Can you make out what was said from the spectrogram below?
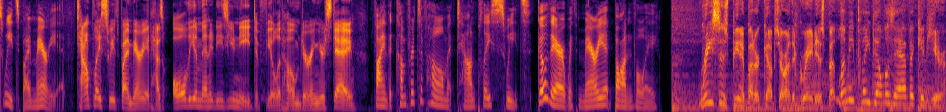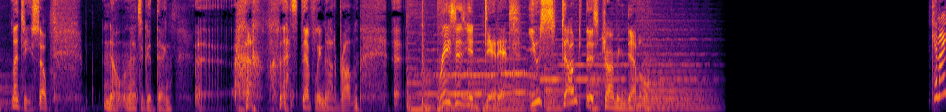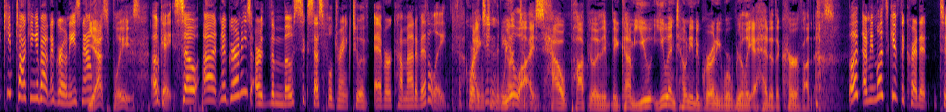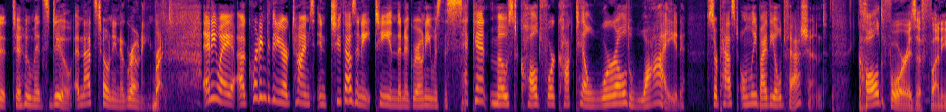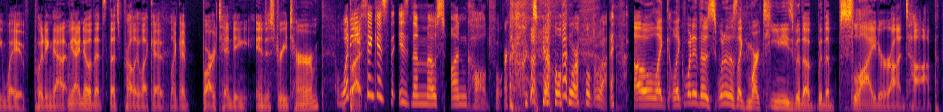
Suites by Marriott. TownePlace Suites by Marriott has all the amenities you need to feel at home during your stay. Find the comforts of home at TownePlace Suites. Go there with Marriott Bonvoy. Reese's peanut butter cups are the greatest, but let me play devil's advocate here. Let's see. So, no, that's a good thing. Uh, that's definitely not a problem. Uh, Reese's, you did it. You stumped this charming devil. Can I keep talking about Negronis now? Yes, please. Okay, so uh, Negronis are the most successful drink to have ever come out of Italy, according to didn't the New York realize Times. how popular they've become. You, you and Tony Negroni were really ahead of the curve on this. Let, I mean, let's give the credit to, to whom it's due, and that's Tony Negroni. right. Anyway, according to the New York Times, in 2018, the Negroni was the second most called for cocktail worldwide, surpassed only by the old fashioned. Called for is a funny way of putting that. I mean, I know that's that's probably like a like a bartending industry term. What do you think is the, is the most uncalled for cocktail worldwide? Oh, like like one of those one of those like martinis with a with a slider on top,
